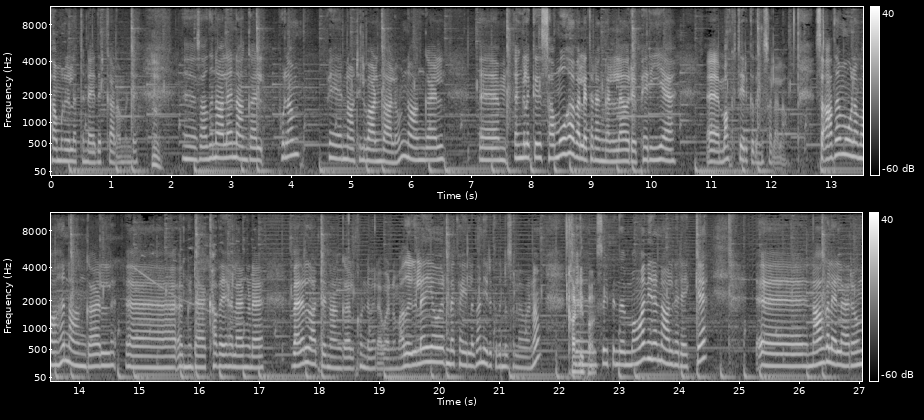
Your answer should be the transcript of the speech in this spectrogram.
தமிழீழத்தின் எதிர்காலம் உண்டு. ஸோ அதனால் நாங்கள் புலம்பெயர் நாட்டில் வாழ்ந்தாலும் நாங்கள் எங்களுக்கு சமூக வலைத்தளங்களில் ஒரு பெரிய அஹ், மக்தி இருக்குதுன்னு சொல்லலாம். ஸோ அதன் மூலமாக நாங்கள் எங்களோட கதைகளை எங்களோட வரலாற்றை நாங்கள் கொண்டு வர வேணும். அது இளையோர்ன்ற கையில் தான் இருக்குதுன்னு சொல்ல வேணும். ஸோ இப்போ இந்த மாவீர நாள் வரைக்கும் அஹ், நாங்கள் எல்லாரும்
